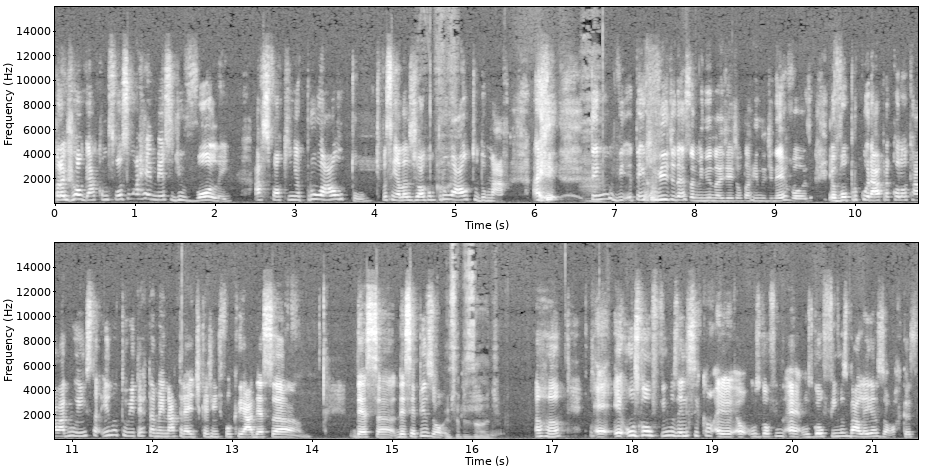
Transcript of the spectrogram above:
pra jogar como se fosse um arremesso de vôlei as foquinhas pro alto. Tipo assim, elas jogam pro alto do mar. Aí tem um, tem um vídeo dessa menina, gente, eu tô rindo de nervoso. Eu vou procurar pra colocar lá no Insta e no Twitter também, na thread que a gente for criar dessa, dessa, desse episódio. Esse episódio. Aham. É, é, os golfinhos, eles ficam. é, é, os golfinhos, é, os golfinhos, baleias, orcas,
